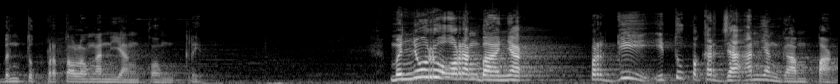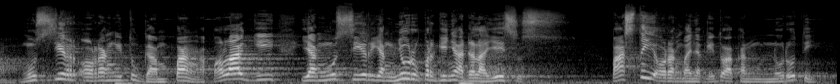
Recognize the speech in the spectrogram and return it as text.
bentuk pertolongan yang konkret. Menyuruh orang banyak pergi itu pekerjaan yang gampang. Ngusir orang itu gampang, apalagi yang ngusir, yang nyuruh perginya adalah Yesus. Pasti orang banyak itu akan menuruti.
